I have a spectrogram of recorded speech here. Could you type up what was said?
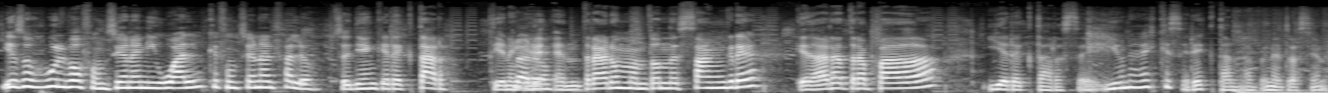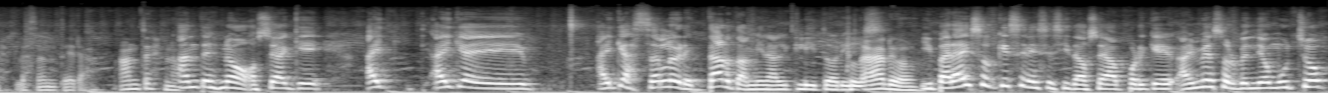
Y esos bulbos funcionan igual que funciona el falo. Se tienen que erectar. Tiene Claro. que entrar un montón de sangre, quedar atrapada y erectarse. Y una vez que se erectan, la penetración es placentera. Antes no. Antes no, o sea que hay, hay que. eh, hay que hacerlo erectar también al clítoris. Claro. Y para eso, ¿qué se necesita? O sea, porque a mí me sorprendió mucho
